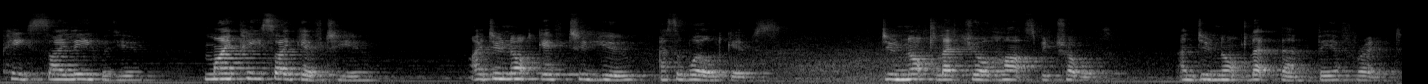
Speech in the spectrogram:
Peace I leave with you. My peace I give to you. I do not give to you as the world gives. Do not let your hearts be troubled and do not let them be afraid.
